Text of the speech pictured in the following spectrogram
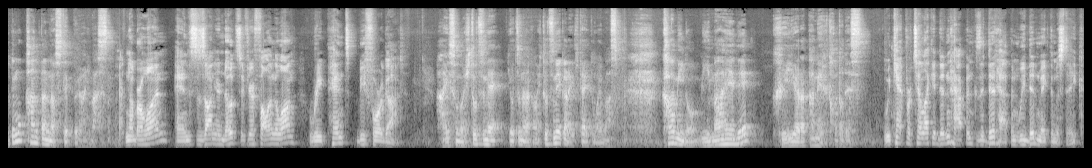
とても簡単なステップがあります。Number one, and this is on your notes if you're following along, repent before God. はい、その1つ目、4つの中の1つ目からいきたいと思います。神の見前で悔い改めることです。We can't pretend like it didn't happen because it did happen. We did make the mistake.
